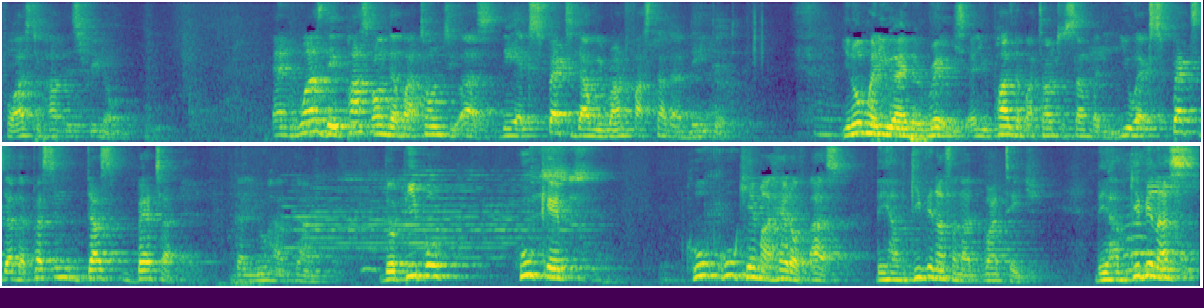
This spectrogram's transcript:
for us to have this freedom. And once they pass on the baton to us, they expect that we run faster than they did. You know, when you are in a race and you pass the baton to somebody, you expect that the person does better than you have done. The people who came, who, who came ahead of us, they have given us an advantage. They have given us,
